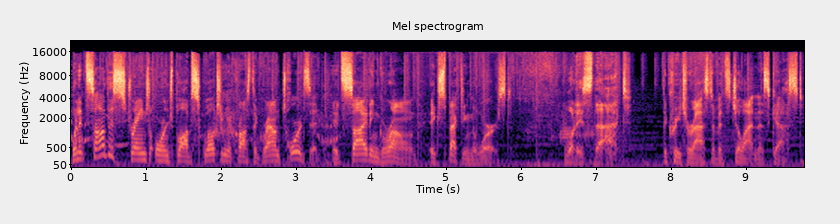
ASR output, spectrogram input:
When it saw this strange orange blob squelching across the ground towards it, it sighed and groaned, expecting the worst. What is that? The creature asked of its gelatinous guest.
